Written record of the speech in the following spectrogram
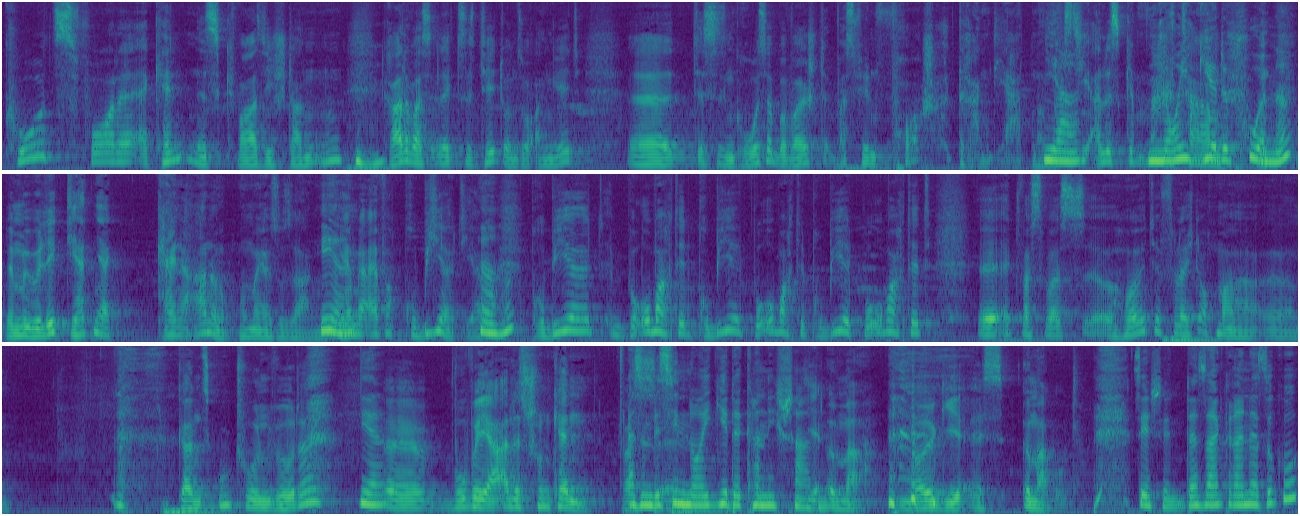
kurz vor der Erkenntnis quasi standen, gerade was Elektrizität und so angeht, äh, das ist ein großer Beweis, was für ein Forscherdrang die hatten und Ja. was die alles gemacht Neugierde haben. pur, und ne? Wenn man überlegt, die hatten ja keine Ahnung, muss man ja so sagen. Ja. Die haben ja einfach probiert, ja. Aha. Probiert, beobachtet, probiert, beobachtet, probiert, beobachtet. Äh, etwas, was äh, heute vielleicht auch mal äh, ganz gut tun würde, Ja. äh, wo wir ja alles schon kennen. Was, also ein bisschen äh, Neugierde kann nicht ja, schaden. immer. Neugier ist immer gut. Sehr schön. Das sagt Rainer Suko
